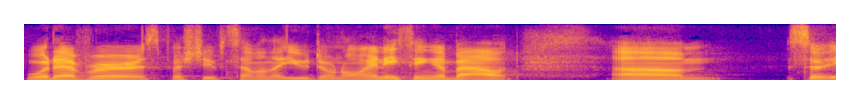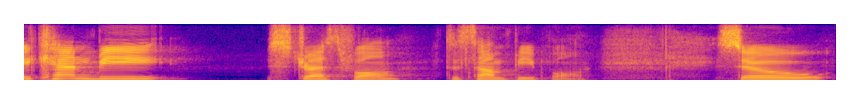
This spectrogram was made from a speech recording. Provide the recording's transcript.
whatever especially if someone that you don't know anything about um, so it can be stressful to some people so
